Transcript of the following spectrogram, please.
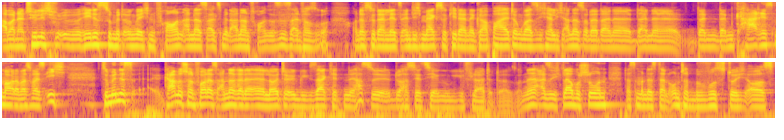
Aber natürlich redest du mit irgendwelchen Frauen anders als mit anderen Frauen. Das ist einfach so. Und dass du dann letztendlich merkst, okay, deine Körperhaltung war sicherlich anders oder deine, deine, dein, dein Charisma oder was weiß ich. Zumindest kam es schon vor, dass andere äh, Leute irgendwie gesagt hätten, hast du, du hast jetzt hier irgendwie geflirtet oder so. Ne? Also ich glaube schon, dass man das dann unterbewusst durchaus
